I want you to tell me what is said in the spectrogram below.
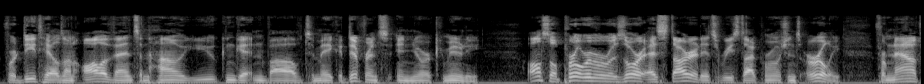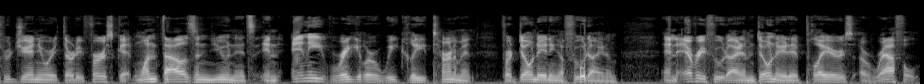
for details on all events and how you can get involved to make a difference in your community. Also, Pearl River Resort has started its restock promotions early. From now through January 31st, get 1,000 units in any regular weekly tournament for donating a food item. And every food item donated, players a raffle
